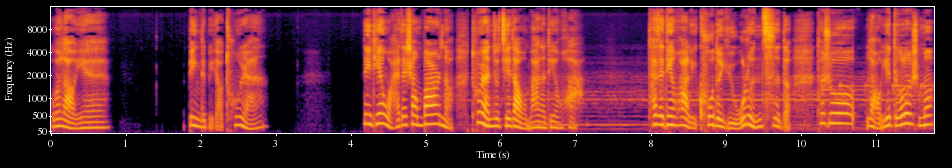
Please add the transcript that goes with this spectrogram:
我姥爷病得比较突然。那天我还在上班呢，突然就接到我妈的电话。他在电话里哭得语无伦次的，他说：“姥爷得了什么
